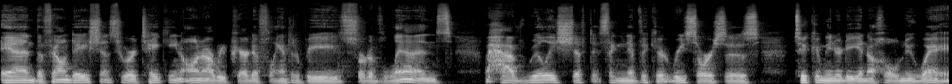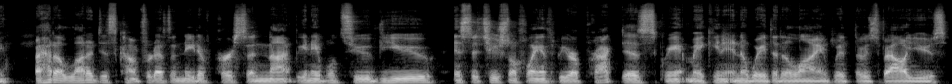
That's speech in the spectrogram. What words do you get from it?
And the foundations who are taking on our reparative philanthropy sort of lens have really shifted significant resources to community in a whole new way. I had a lot of discomfort as a Native person not being able to view institutional philanthropy or practice grant making in a way that aligned with those values.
